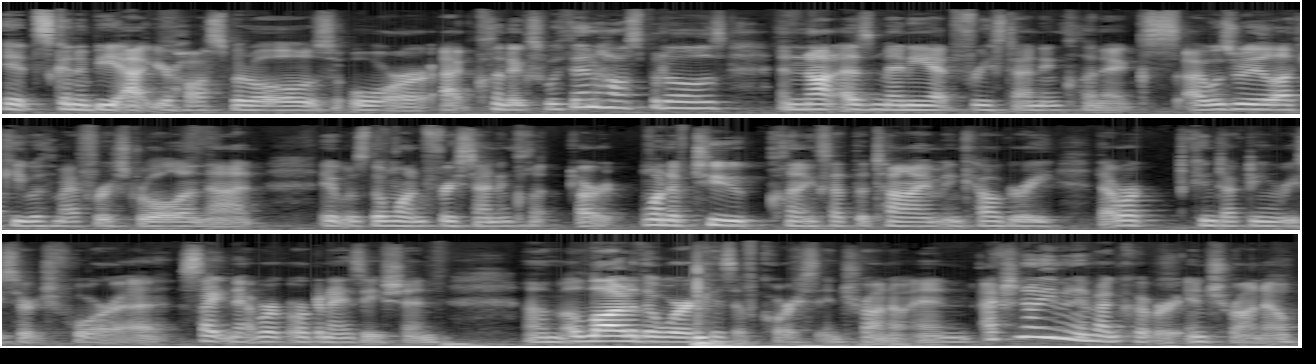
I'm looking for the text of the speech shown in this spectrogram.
it's going to be at your hospitals or at clinics within hospitals and not as many at freestanding clinics. I was really lucky with my first role in that it was the one freestanding cl- or one of two clinics at the time in Calgary that were conducting research for a site network organization. Um, a lot of the work is, of course, in Toronto and actually not even in Vancouver, in Toronto.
